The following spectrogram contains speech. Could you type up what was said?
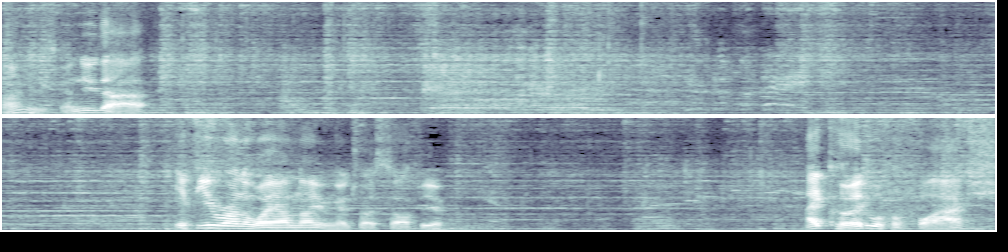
I'm just gonna do that. If you run away, I'm not even gonna try to stop you. I could with a flash,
